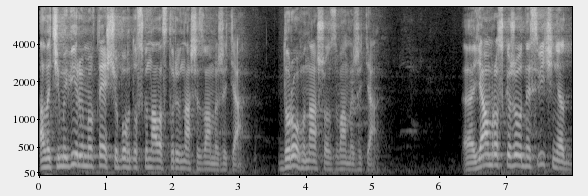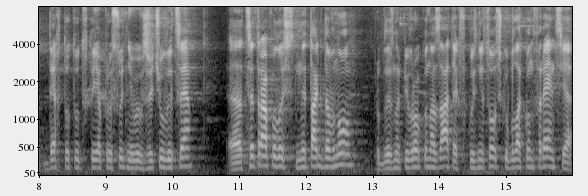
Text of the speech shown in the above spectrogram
Але чи ми віруємо в те, що Бог досконало створив наше з вами життя, дорогу нашого з вами життя? Е, Я вам розкажу одне свідчення, дехто тут, хто є присутній, ви вже чули це. Е, Це трапилось не так давно, приблизно півроку назад, як в Кузнєцовську була конференція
